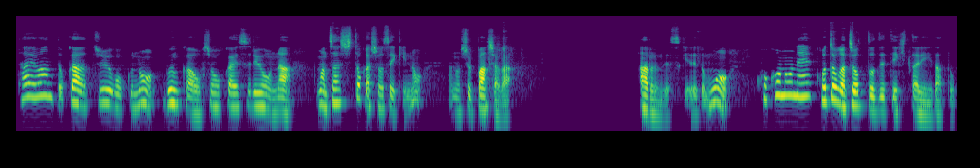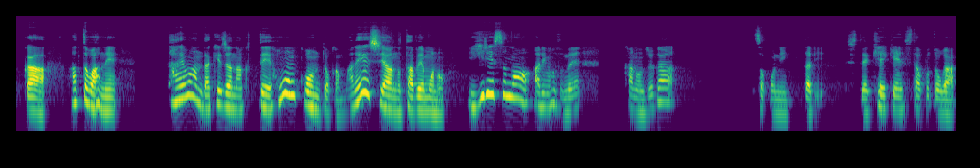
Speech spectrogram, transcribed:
台湾とか中国の文化を紹介するような、まあ、雑誌とか書籍のあの出版社があるんですけれども、ここのね、ことがちょっと出てきたりだとか、あとはね、台湾だけじゃなくて、香港とかマレーシアの食べ物、イギリスもありますね。彼女がそこに行ったりして経験したことが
